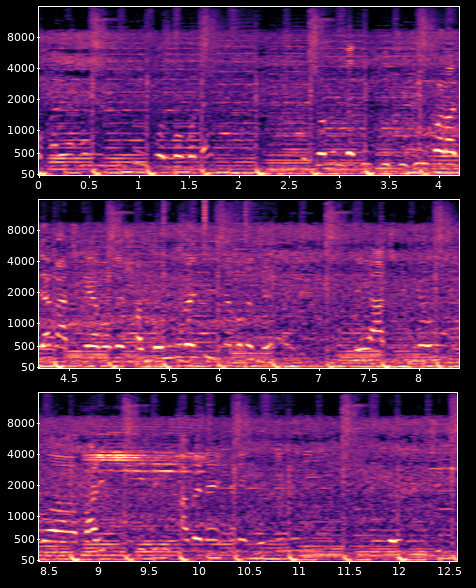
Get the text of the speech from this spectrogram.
ওখানে এখন করব বলে। চলুন দেখি কি টিফিন করা যাক। আজকে আমাদের সব বন্ধুরাই চিন্তা করেছে যে আজকে কেউ বাড়ির টিফিন খাবে না, এখানে মুড়ি কেউ সিদ্ধ,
